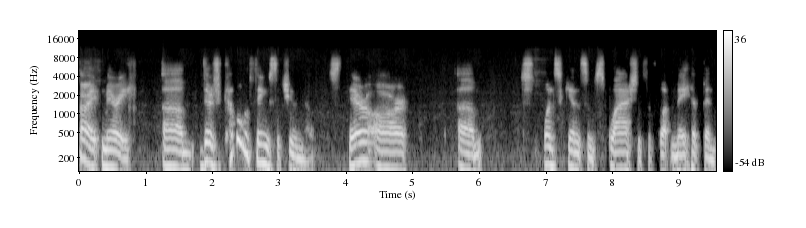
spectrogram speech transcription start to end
All right, Mary. Um, there's a couple of things that you notice. There are, um, once again, some splashes of what may have been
